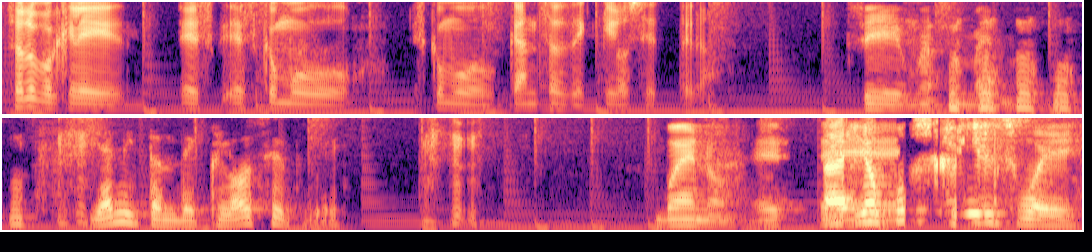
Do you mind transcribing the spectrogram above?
Solo porque es, es como es como Kansas de closet, pero Sí, más o menos. ya ni tan de closet, güey. Bueno, este. Ah, yo puse Bills, güey.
